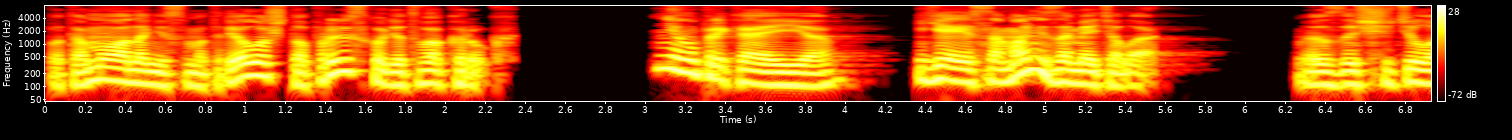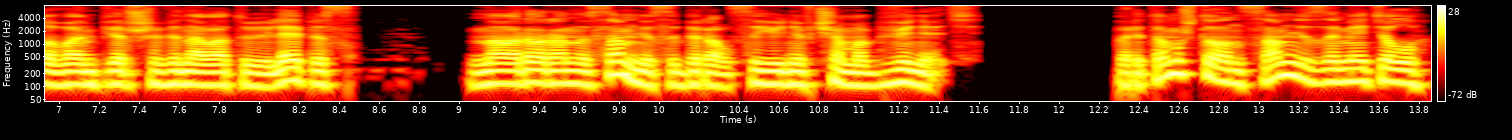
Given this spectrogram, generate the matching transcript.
потому она не смотрела, что происходит вокруг. «Не упрекай её. Я и сама не заметила». Защитила вампирша виноватую Ляпис, но Роран и сам не собирался её ни в чём обвинять. При том, что он сам не заметил,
